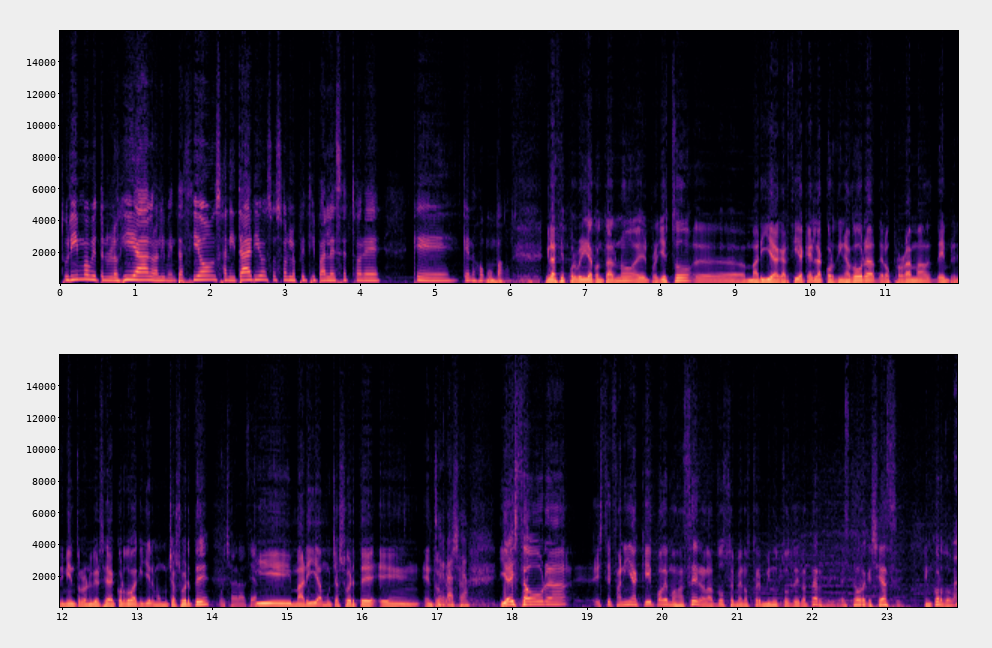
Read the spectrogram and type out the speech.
Turismo, biotecnología, agroalimentación, sanitario, esos son los principales sectores que, nos ocupan. Mm. Gracias por venir a contarnos el proyecto. Eh, María García, que es la coordinadora de los programas de emprendimiento de la Universidad de Córdoba. Guillermo, mucha suerte. Muchas gracias. Y María, mucha suerte en, en tu empresa. Y a esta hora, Estefanía, ¿qué podemos hacer a las 12 menos 3 minutos de la tarde? ¿A esta hora qué se hace en Córdoba?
